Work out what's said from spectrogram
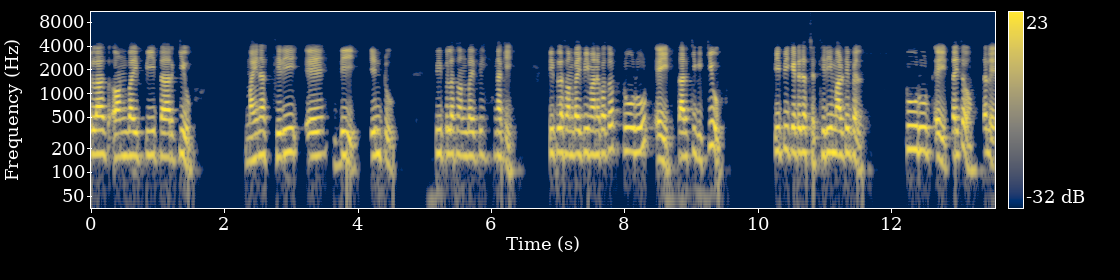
plus one by P তার cube minus three A B into P plus one by P নাকি? P plus one by P মানে কত? টু রুট এইট তার কি কিউব পি পি কেটে যাচ্ছে। Three multiple two root eight তাই তো? তাহলে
